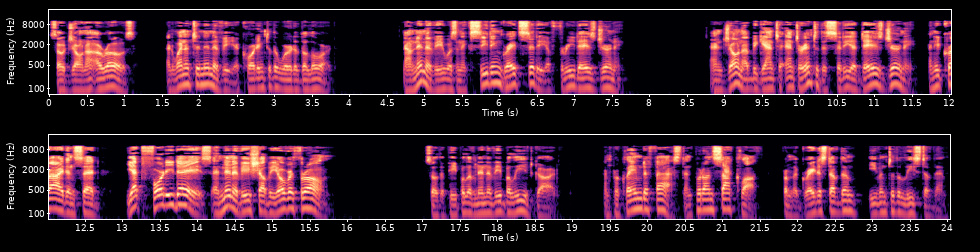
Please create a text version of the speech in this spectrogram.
So Jonah arose, and went unto Nineveh according to the word of the Lord. Now Nineveh was an exceeding great city of three days' journey. And Jonah began to enter into the city a day's journey, and he cried and said, Yet forty days, and Nineveh shall be overthrown. So the people of Nineveh believed God, and proclaimed a fast, and put on sackcloth, from the greatest of them even to the least of them.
